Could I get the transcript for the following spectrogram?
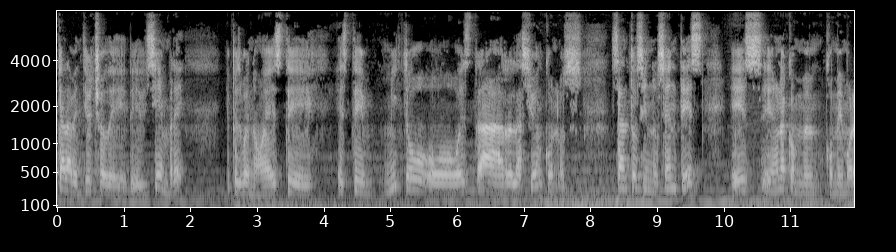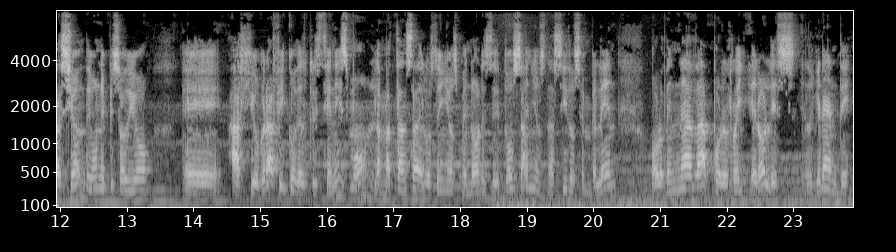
cada 28 de, diciembre. Y pues bueno este este mito o esta relación con los santos inocentes es eh, una conmemoración de un episodio eh, del cristianismo, la matanza de los niños menores de dos años nacidos en Belén, ordenada por el rey Heroles el Grande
